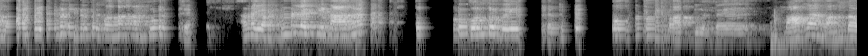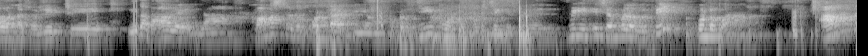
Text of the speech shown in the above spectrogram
நான் இடத்துக்கு வந்தாங்க நான் கொடுத்தேன் ஆனா என் பிள்ளைக்கு நானு கொண்டு போய் பார்த்துக்கிட்டு மகன் வந்த உடனே சொல்லிடுச்சு இந்த வாழை எல்லாம் மாஸ்டர் கொண்டாட்டியும் டீ போட்டு குடிச்சுக்கிட்டு மீதி செம்பளை ஊற்றி கொண்டு போனாங்க. அந்த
